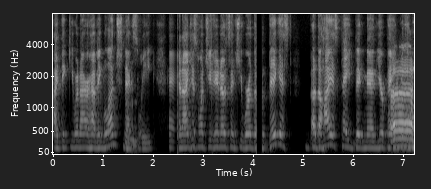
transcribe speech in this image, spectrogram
I think you and I are having lunch next mm-hmm. week, and I just want you to know since you were the biggest uh, the highest paid big man you're paying uh,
